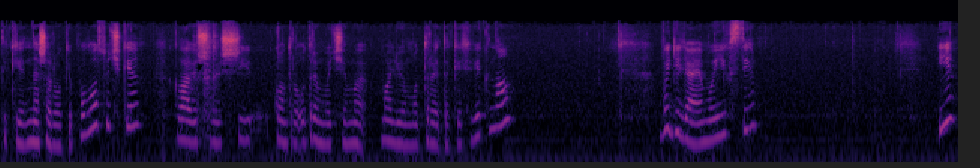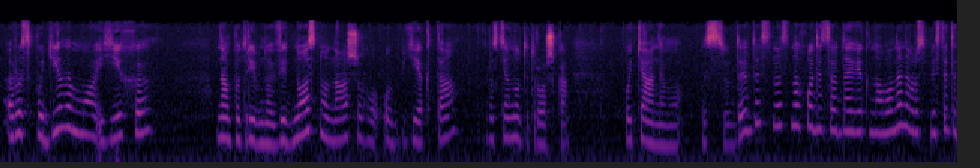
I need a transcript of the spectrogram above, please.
Такі неширокі полосочки. Клавішою Ctrl утримуючи, ми малюємо три таких вікна, виділяємо їх всі і розподілимо їх. Нам потрібно відносно нашого об'єкта розтягнути трошки, потягнемо сюди, десь у нас знаходиться одне вікно. Головне нам розмістити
